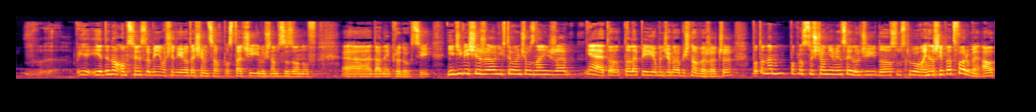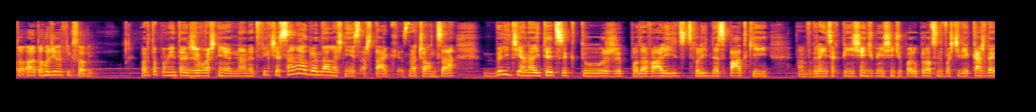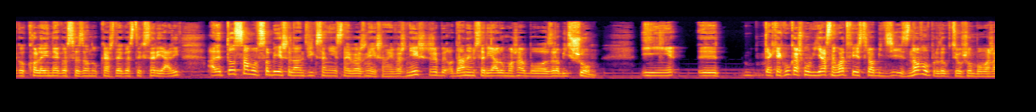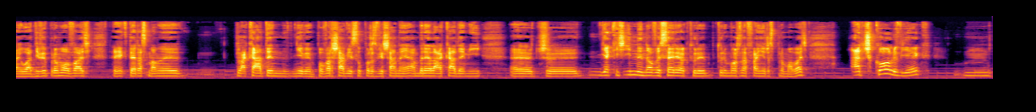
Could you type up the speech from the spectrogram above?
jedyną opcją jest robienie właśnie takiego tasiemca w postaci iluś tam sezonów e, danej produkcji. Nie dziwię się, że oni w tym momencie uznali, że nie, to, to lepiej będziemy robić nowe rzeczy, bo to nam po prostu ściągnie więcej ludzi do subskrybowania naszej platformy, a o to, a to chodzi Netflixowi. Warto pamiętać, że właśnie na Netflixie sama oglądalność nie jest aż tak znacząca. Byli ci analitycy, którzy podawali solidne spadki tam w granicach 50-50 paru procent właściwie każdego kolejnego sezonu, każdego z tych seriali, ale to samo w sobie jeszcze dla Netflixa nie jest najważniejsze. Najważniejsze, żeby o danym serialu można było zrobić szum. I yy, tak jak Łukasz mówi, jasne, łatwiej jest robić z nową produkcją szum, bo można je ładnie wypromować. Tak jak teraz mamy plakaty, nie wiem, po Warszawie są porozwieszane Umbrella Academy, e, czy jakiś inny nowy serial, który, który można fajnie rozpromować. Aczkolwiek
